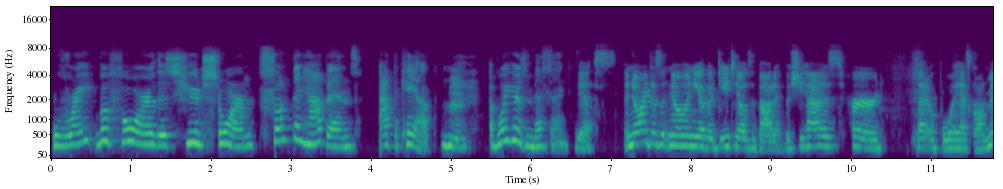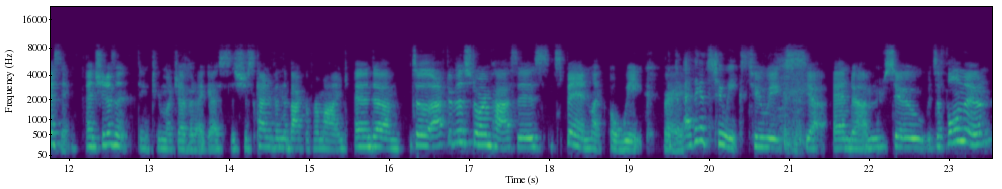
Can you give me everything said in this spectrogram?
right before this huge storm, something happens at the camp. hmm A boy goes missing. Yes. And Nora doesn't know any other details about it, but she has heard that a boy has gone missing. And she doesn't think too much of it, I guess. It's just kind of in the back of her mind. And um, so after the storm passes, it's been like a week, right? I think it's two weeks. Two weeks, yeah. And um, so it's a full moon,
